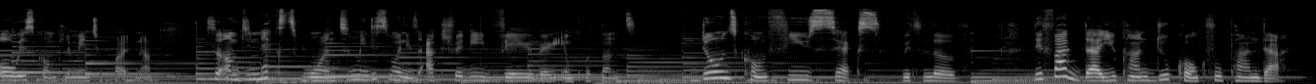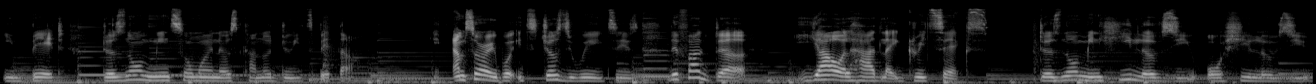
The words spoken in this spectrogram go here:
Always compliment your partner. So um the next one to me this one is actually very very important. Don't confuse sex with love. The fact that you can do kung fu panda in bed does not mean someone else cannot do it better. I'm sorry, but it's just the way it is. The fact that y'all had like great sex does not mean he loves you or she loves you.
